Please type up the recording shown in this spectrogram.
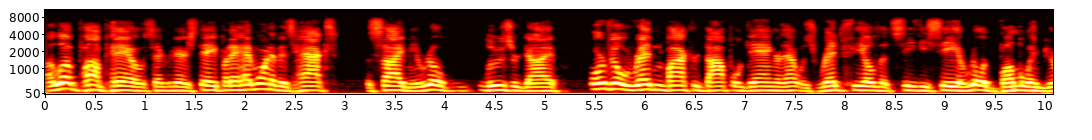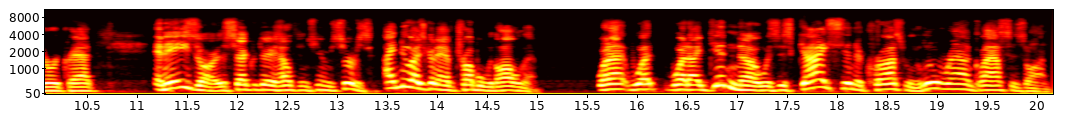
I love Pompeo, Secretary of State, but I had one of his hacks beside me, a real loser guy. Orville Redenbacher doppelganger, that was Redfield at CDC, a really bumbling bureaucrat. And Azar, the Secretary of Health and Human Services. I knew I was going to have trouble with all of them. What I what what I didn't know was this guy sitting across me, little round glasses on,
